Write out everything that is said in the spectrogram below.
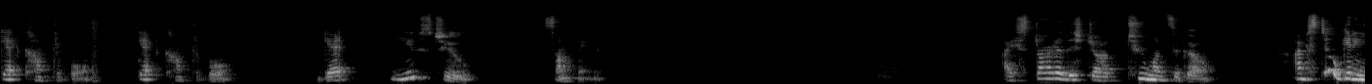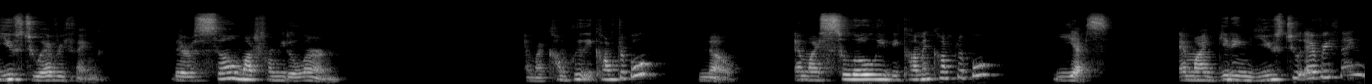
Get comfortable. Get comfortable. Get used to something. I started this job two months ago. I'm still getting used to everything. There is so much for me to learn. Am I completely comfortable? No. Am I slowly becoming comfortable? Yes. Am I getting used to everything?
